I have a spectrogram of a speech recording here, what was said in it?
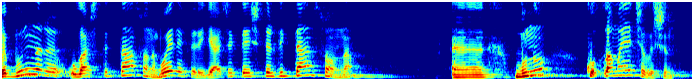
ve bunlara ulaştıktan sonra bu hedefleri gerçekleştirdikten sonra e, bunu kutlamaya çalışın.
